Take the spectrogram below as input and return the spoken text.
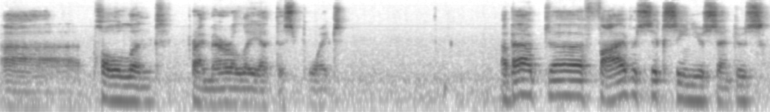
uh, Poland, primarily at this point. About uh, five or six senior centers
